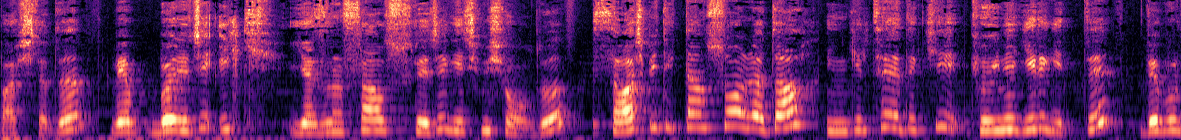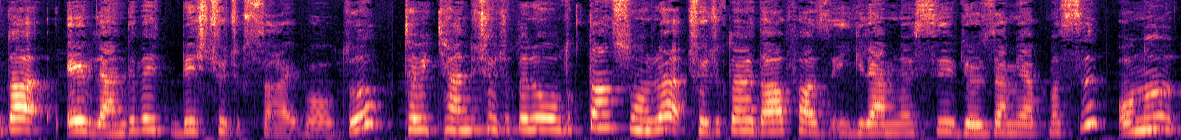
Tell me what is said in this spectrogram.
başladı ve böylece ilk yazınsal sürece geçmiş oldu. Savaş bittikten sonra da İngiltere'deki köyüne geri gitti ve burada evlendi ve 5 çocuk sahibi oldu. Tabii kendi çocukları olduktan sonra çocuklara daha fazla ilgilenmesi, gözlem yapması onu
